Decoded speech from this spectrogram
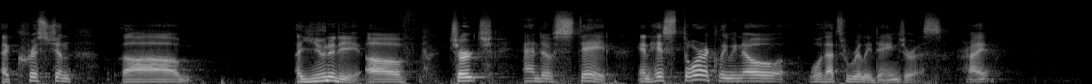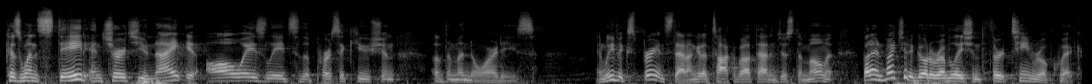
a Christian uh, a unity of church and of state. And historically, we know, well, that's really dangerous, right? Because when state and church unite, it always leads to the persecution of the minorities. And we've experienced that. I'm going to talk about that in just a moment. But I invite you to go to Revelation 13 real quick.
